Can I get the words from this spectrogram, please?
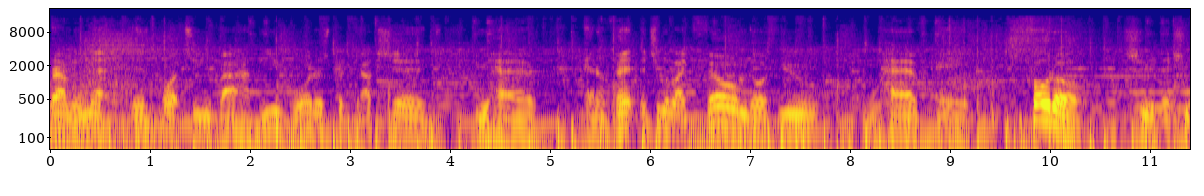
The Net is brought to you by B Waters Productions. If you have an event that you would like filmed, or if you have a photo shoot that you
